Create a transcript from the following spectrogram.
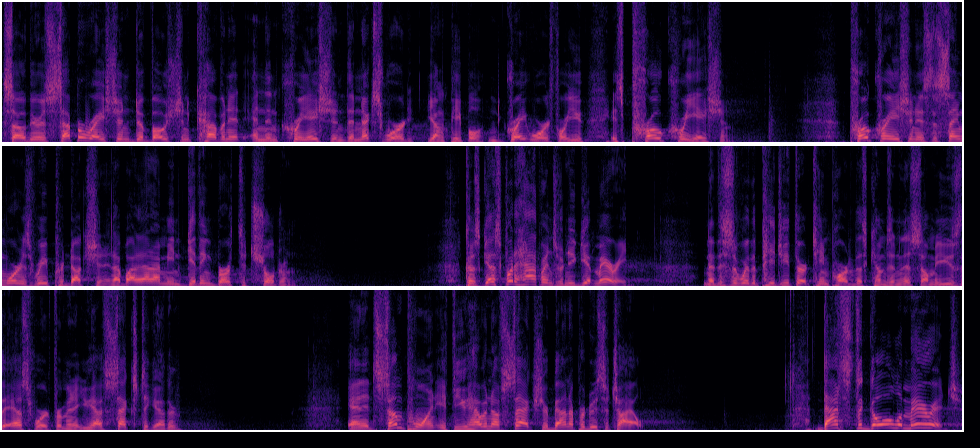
So there's separation, devotion, covenant, and then creation. The next word, young people, great word for you, is procreation. Procreation is the same word as reproduction, and by that I mean giving birth to children. Because guess what happens when you get married? Now, this is where the PG 13 part of this comes into this, so I'm going to use the S word for a minute. You have sex together, and at some point, if you have enough sex, you're bound to produce a child. That's the goal of marriage.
